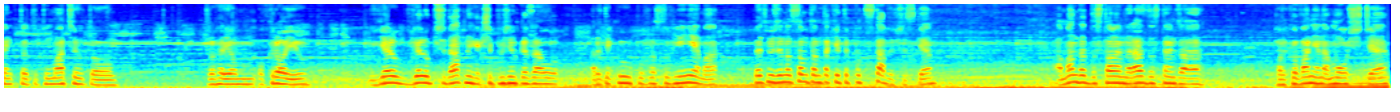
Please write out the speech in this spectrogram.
ten kto to tłumaczył, to trochę ją okroił. I wielu, wielu przydatnych, jak się później okazało, artykułów po prostu w niej nie ma. Powiedzmy, że no są tam takie te podstawy wszystkie. A mandat dostałem, raz dostałem za parkowanie na moście.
